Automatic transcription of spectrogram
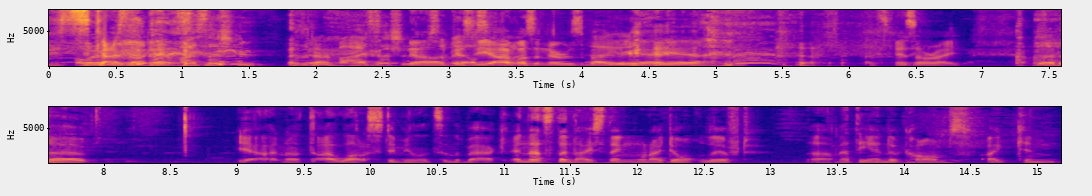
Oh, was it during Skyrockets. my session? Was it during my session? no, because yeah, I wasn't nervous about it. Yeah, yeah. yeah. it's all right, but uh, yeah, I know a lot of stimulants in the back, and that's the nice thing when I don't lift. Um, at the end of comms, I can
